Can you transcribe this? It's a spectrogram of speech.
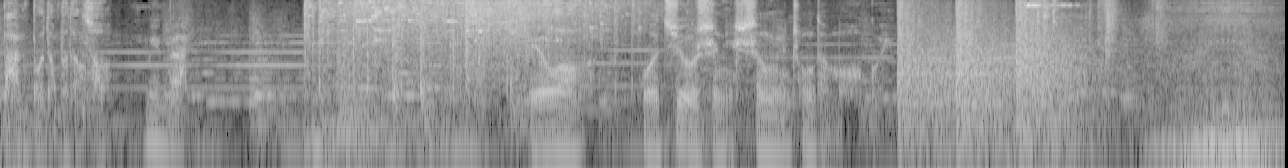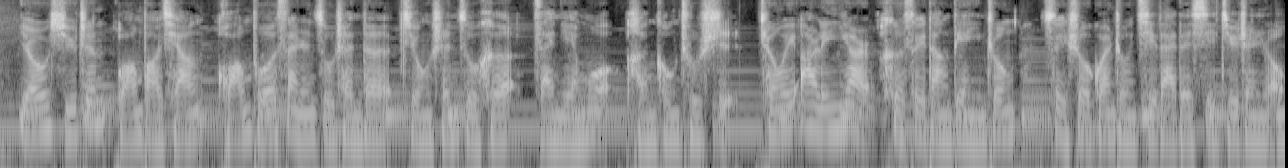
办不能不能错。明白。别忘了，我就是你生命中的魔鬼。由徐峥、王宝强、黄渤三人组成的囧神组合，在年末横空出世，成为2012贺岁档电影中最受观众期待的喜剧阵容。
